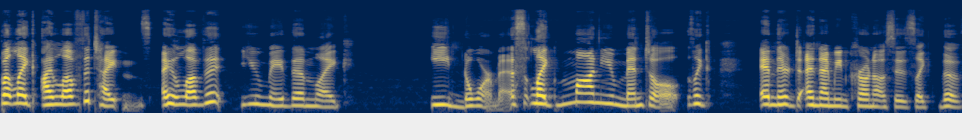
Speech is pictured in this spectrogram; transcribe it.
but like I love the Titans. I love that you made them like enormous, like monumental. Like and they're and I mean Kronos is like the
